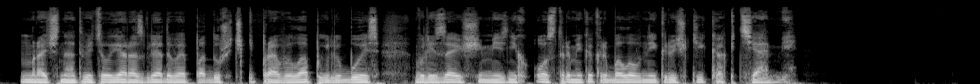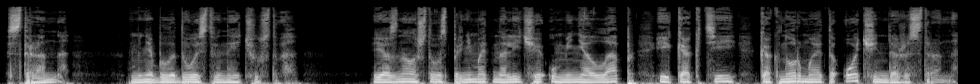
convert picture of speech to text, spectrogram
— мрачно ответил я, разглядывая подушечки правой лапы и любуясь вылезающими из них острыми, как рыболовные крючки, когтями. Странно. У меня было двойственное чувство. Я знал, что воспринимать наличие у меня лап и когтей как норма — это очень даже странно.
